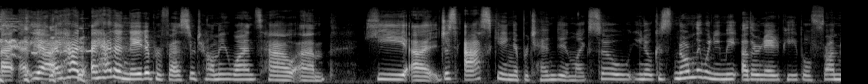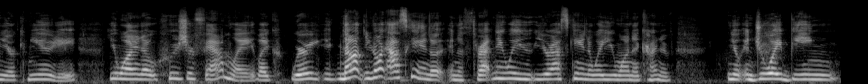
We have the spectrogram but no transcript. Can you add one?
I, yeah, I had I had a native professor tell me once how um, he uh, just asking a pretending like so you know because normally when you meet other native people from your community you want to know who's your family like where you not you're not asking in a, in a threatening way you're asking in a way you want to kind of you know enjoy being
